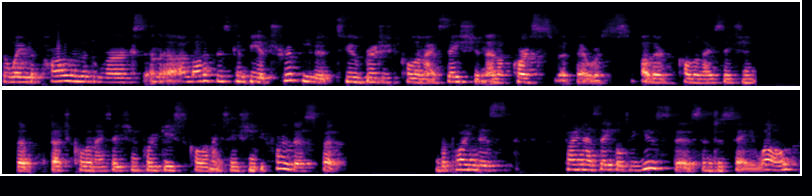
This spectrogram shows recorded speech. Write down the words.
the way the parliament works, and a lot of this can be attributed to British colonization. And of course, there was other colonization, the Dutch colonization, Portuguese colonization before this. But the point is, China is able to use this and to say, well,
